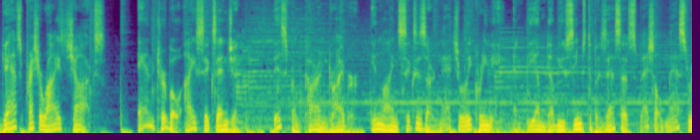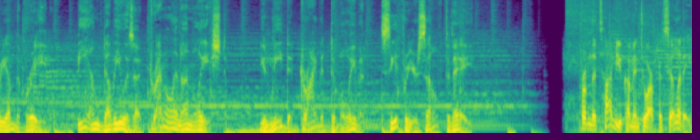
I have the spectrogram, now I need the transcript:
gas pressurized shocks, and turbo i6 engine. This from car and driver. Inline sixes are naturally creamy, and BMW seems to possess a special mastery of the breed. BMW is adrenaline unleashed. You need to drive it to believe it. See it for yourself today. From the time you come into our facility,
